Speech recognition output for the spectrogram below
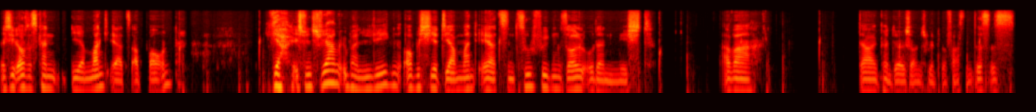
Das sieht aus, das kann Diamanterz abbauen. Ja, ich bin schwer am überlegen, ob ich hier Diamanterz hinzufügen soll oder nicht. Aber da könnt ihr euch auch nicht mit befassen. Das ist,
